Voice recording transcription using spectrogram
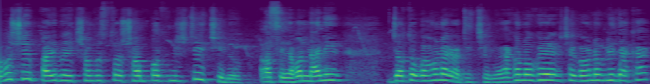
অবশ্যই পারিবারিক সমস্ত সম্পদ নিশ্চয়ই ছিল। আছে, আমার নানির যত গহনাগাটি ছিল, এখন ওখানে সে গহনাগুলি দেখাক।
